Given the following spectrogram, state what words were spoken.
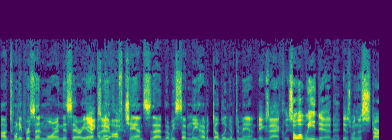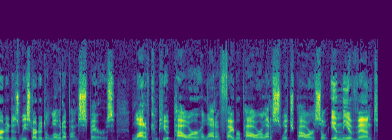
uh, twenty percent more in this area Yeah, on the off chance that, that we suddenly have a doubling of demand." Exactly. So what we did is when this started is we started to load up on spares. A lot of compute power, a lot of fiber power, a lot of switch power. So in the event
